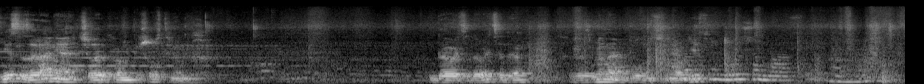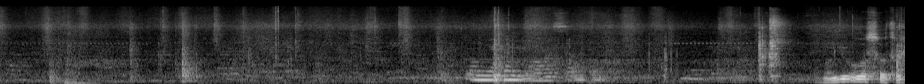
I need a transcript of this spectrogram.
Если заранее человек к вам не пришел в стрингах. Давайте, давайте, да. Разминаем полностью ноги. Очень больше массы. У меня ноги волосатые. Ноги волосатые.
